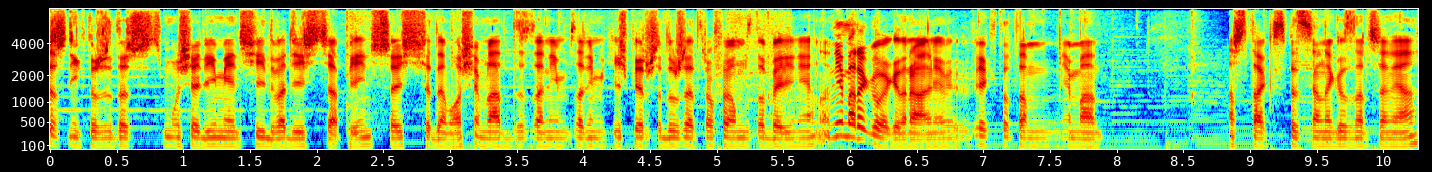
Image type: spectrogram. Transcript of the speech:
Też niektórzy też musieli mieć i 25, 6, 7, 8 lat, zanim, zanim jakieś pierwsze duże trofeum zdobyli, nie? No nie ma reguły generalnie, wiek to tam nie ma aż tak specjalnego znaczenia.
